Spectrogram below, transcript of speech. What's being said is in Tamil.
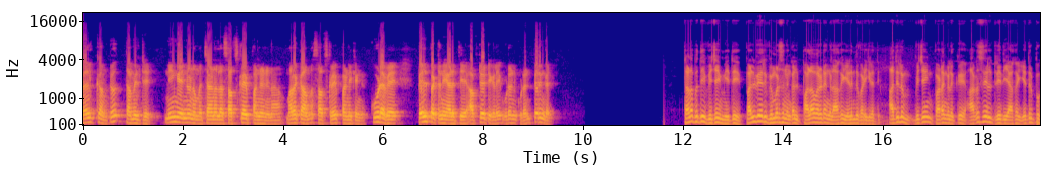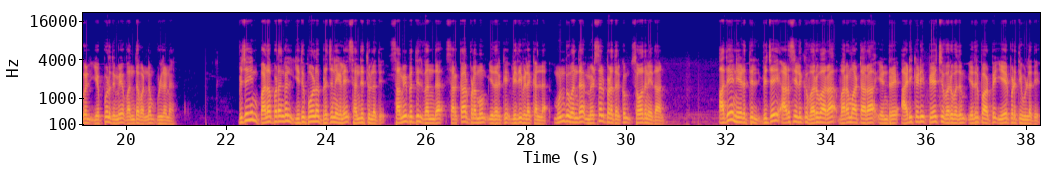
வெல்கம் டு தமிழ் ட்ரீட் நீங்கள் இன்னும் நம்ம சேனலை சப்ஸ்கிரைப் பண்ணணுன்னா மறக்காமல் சப்ஸ்கிரைப் பண்ணிக்கோங்க. கூடவே பெல் பட்டனை அழுத்தி அப்டேட்டுகளை உடனுக்குடன் பெறுங்கள். தளபதி விஜய் மீது பல்வேறு விமர்சனங்கள் பல வருடங்களாக எழுந்து வருகிறது. அதிலும் விஜயின் படங்களுக்கு அரசியல் ரீதியாக எதிர்ப்புகள் எப்பொழுதுமே வந்த வண்ணம் உள்ளன. விஜயின் பல படங்கள் இதுபோல பிரச்சனைகளை சந்தித்துள்ளது. சமீபத்தில் வந்த சர்க்கார் படமும் இதற்கு விதிவிலக்கல்ல. முன்பு வந்த மெர்சல் படத்திற்கும் சோதனைதான். அதே நேரத்தில் விஜய் அரசியலுக்கு வருவாரா வரமாட்டாரா என்று அடிக்கடி பேச்சு வருவதும் எதிர்பார்ப்பை ஏற்படுத்தியுள்ளது.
